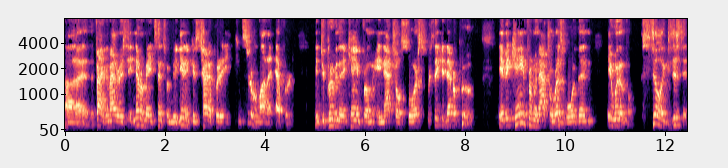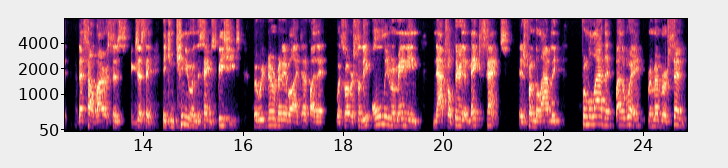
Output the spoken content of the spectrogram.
Uh, the fact of the matter is, it never made sense from the beginning because China put a considerable amount of effort into proving that it came from a natural source, which they could never prove. If it came from a natural reservoir, then it would have still existed. That's how viruses exist. They, they continue in the same species, but we've never been able to identify that whatsoever. So the only remaining natural theory that makes sense is from the lab leak, from a lab that, by the way, remember said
